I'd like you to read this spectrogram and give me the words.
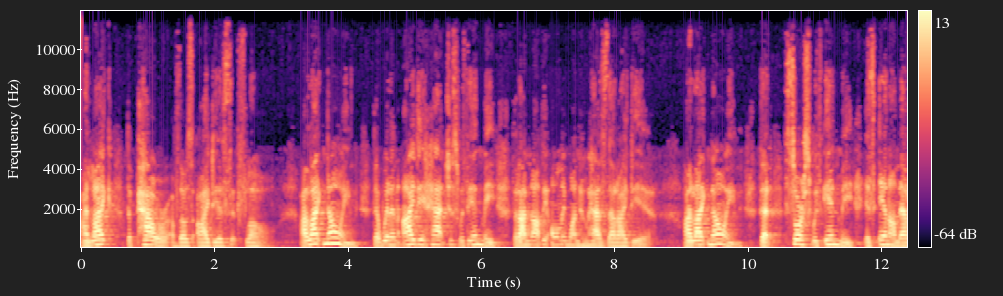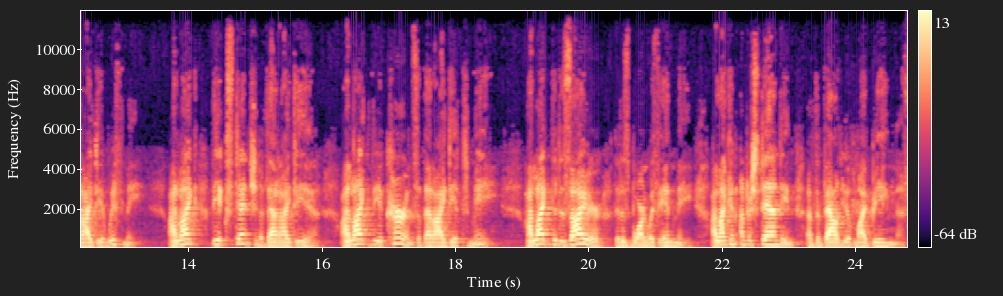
I like the power of those ideas that flow. I like knowing that when an idea hatches within me that I'm not the only one who has that idea. I like knowing that source within me is in on that idea with me. I like the extension of that idea. I like the occurrence of that idea to me I like the desire that is born within me. I like an understanding of the value of my beingness.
